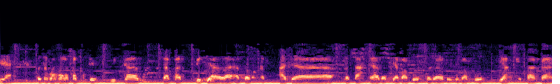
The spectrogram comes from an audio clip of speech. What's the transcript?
Ya, untuk masyarakat mungkin jika dapat gejala atau ada tetangga atau siapa pun, saudara atau siapa pun yang misalkan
